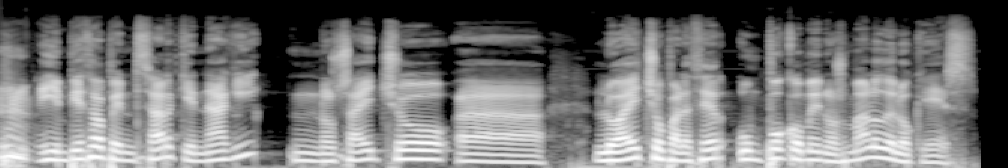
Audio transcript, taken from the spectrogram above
y empiezo a pensar que Nagy nos ha hecho, ah, lo ha hecho parecer un poco menos malo de lo que es.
